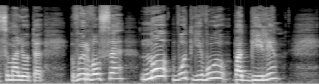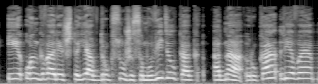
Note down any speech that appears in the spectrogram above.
самолета, вырвался, но вот его подбили, и он говорит, что я вдруг с ужасом увидел, как одна рука левая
